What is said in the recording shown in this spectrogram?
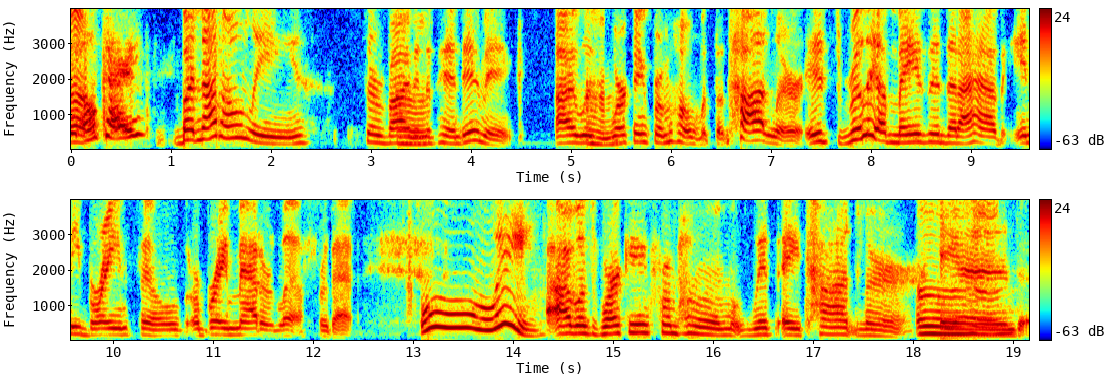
Uh, okay. but not only surviving Mhm. the pandemic, I was Mhm. working from home with the toddler. It's really amazing that I have any brain cells or brain matter left for that. Ooh wee. I was working from home with a toddler Mhm. and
